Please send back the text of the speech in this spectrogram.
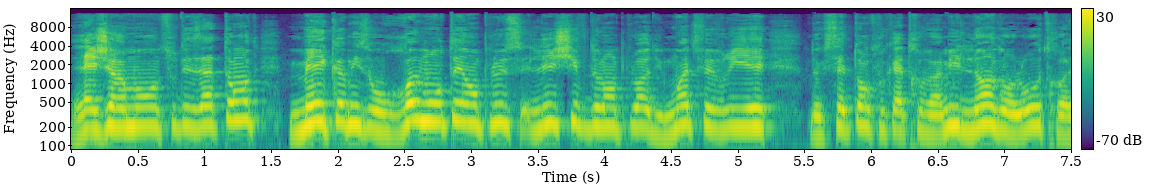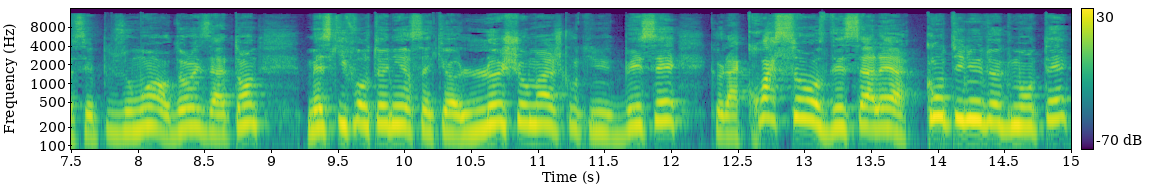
légèrement en dessous des attentes, mais comme ils ont remonté en plus les chiffres de l'emploi du mois de février, de septembre ou 80 000, l'un dans l'autre, c'est plus ou moins dans les attentes. Mais ce qu'il faut retenir, c'est que le chômage continue de baisser, que la croissance des salaires continue d'augmenter,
